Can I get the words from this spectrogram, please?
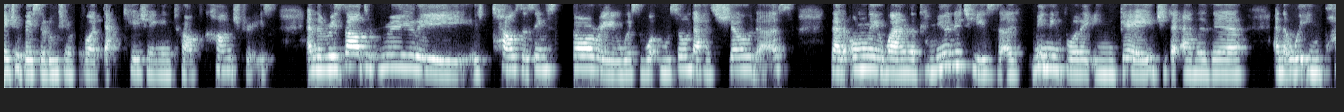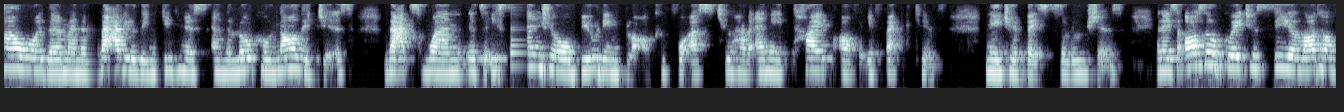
nature-based solution for adaptation in 12 countries. And the result really tells the same story with what Musonda has showed us, that only when the communities are meaningfully engaged and they're and we empower them and value the indigenous and the local knowledges, that's when it's essential building block for us to have any type of effective nature-based solutions. And it's also great to see a lot of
